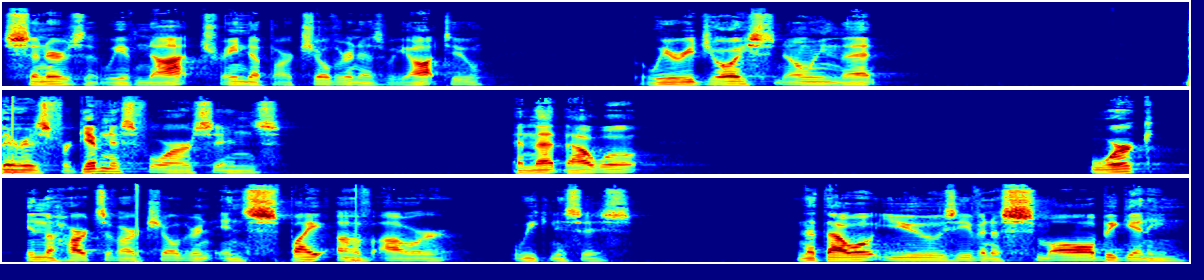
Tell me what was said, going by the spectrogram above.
sinners, that we have not trained up our children as we ought to. But we rejoice knowing that there is forgiveness for our sins and that Thou wilt work in the hearts of our children in spite of our weaknesses. And that Thou wilt use even a small beginning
